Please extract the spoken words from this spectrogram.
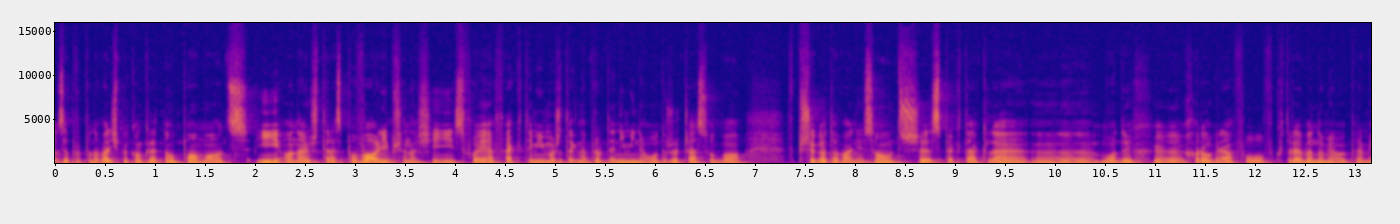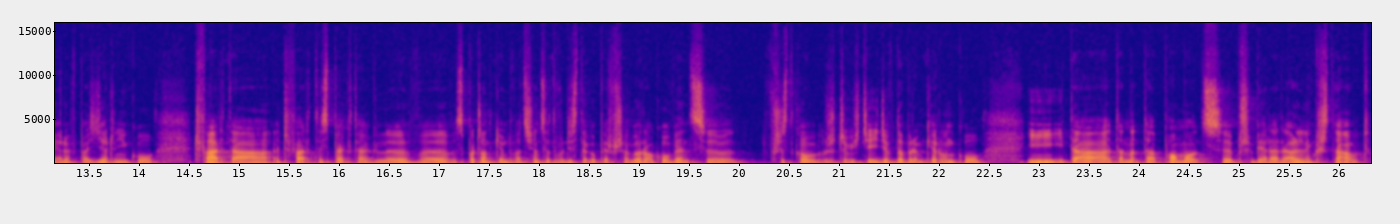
zaproponowaliśmy konkretną pomoc i ona już teraz powoli przynosi swoje efekty, mimo że tak naprawdę nie minęło dużo czasu, bo w przygotowaniu są trzy spektakle y, młodych choreografów, które będą miały premierę w październiku. Czwarta, czwarty spektakl w, z początkiem 2021 roku, więc wszystko rzeczywiście idzie w dobrym kierunku i, i ta, ta, ta pomoc przybiera realny kształt.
